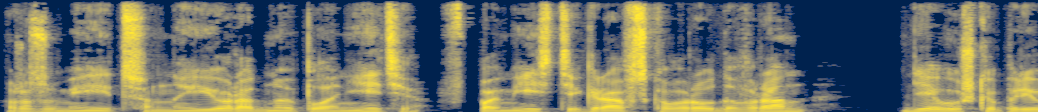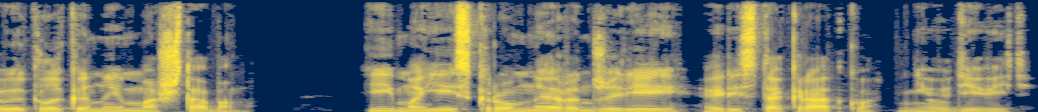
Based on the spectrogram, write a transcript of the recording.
Разумеется, на ее родной планете, в поместье графского рода Вран, девушка привыкла к иным масштабам. И моей скромной оранжереи аристократку не удивить.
